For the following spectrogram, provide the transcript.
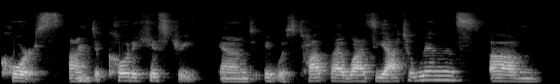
course on Dakota history. And it was taught by Waziatawin's um,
